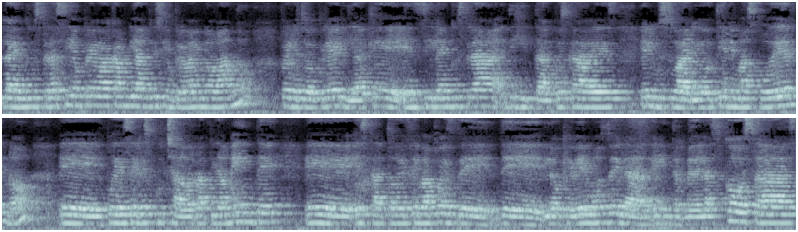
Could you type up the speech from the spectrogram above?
la industria siempre va cambiando y siempre va innovando, pero yo creería que en sí la industria digital, pues cada vez el usuario tiene más poder, ¿no? Eh, puede ser escuchado rápidamente, eh, está todo el tema pues de, de lo que vemos de la, Internet de las Cosas,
